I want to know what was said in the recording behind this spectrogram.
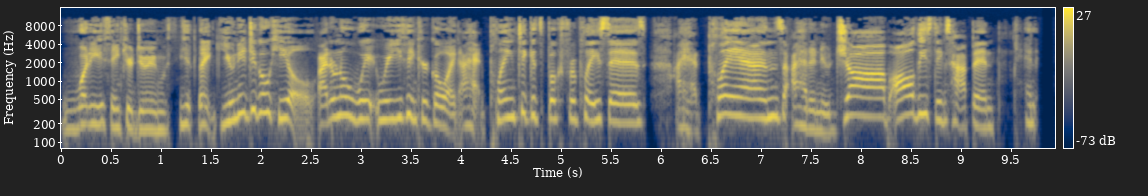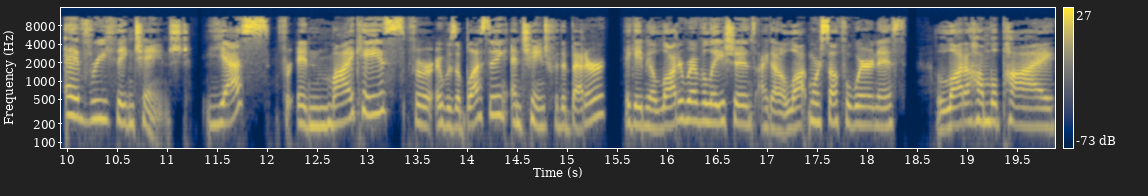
What do you think you're doing with, like, you need to go heal. I don't know where, where you think you're going. I had plane tickets booked for places. I had plans. I had a new job. All these things happened and everything changed. Yes, for, in my case, for, it was a blessing and changed for the better. It gave me a lot of revelations. I got a lot more self-awareness, a lot of humble pie.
